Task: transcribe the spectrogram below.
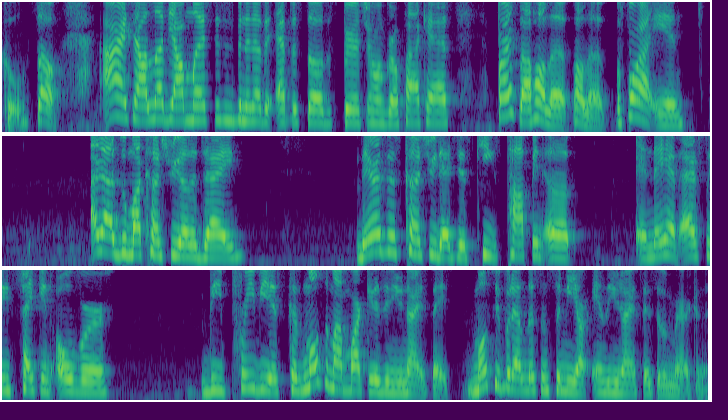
Cool. So, all right, y'all. Love y'all much. This has been another episode of the Spiritual Homegirl Podcast. First off, hold up, hold up. Before I end, I gotta do my country of the day. There's this country that just keeps popping up, and they have actually taken over the previous because most of my market is in the United States. Most people that listen to me are in the United States of America.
